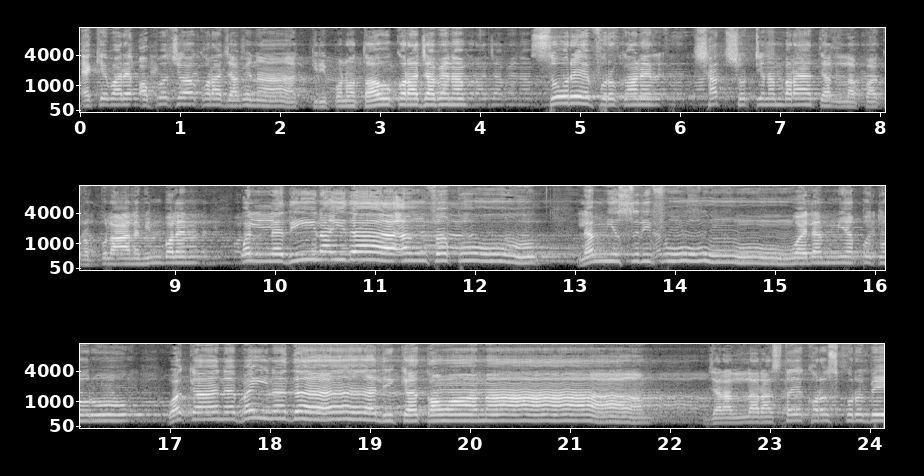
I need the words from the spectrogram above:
একেবারে অপচয় করা যাবে না কৃপণতাও করা যাবে না সোরে ফুরকানের সাতষট্টি নম্বর আয়াতে আল্লাহ পাক রব্বুল আলামিন বলেন والذين إذا أنفقوا لم يسرفوا ولم يقتروا وكان بين ذلك قواما যারা আল্লাহ রাস্তায় খরচ করবে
